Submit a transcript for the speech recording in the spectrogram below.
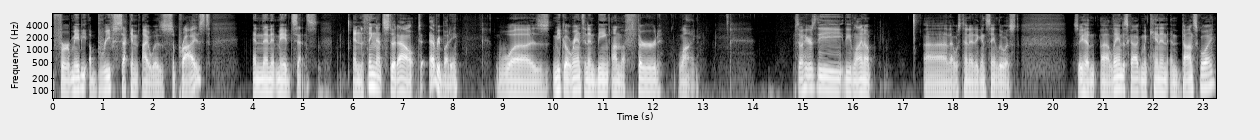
for maybe a brief second, I was surprised, and then it made sense. And the thing that stood out to everybody was Mikko Rantanen being on the third line. So here's the the lineup uh, that was tended against St. Louis. So you had uh, Landeskog, MacKinnon, and Donskoy.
